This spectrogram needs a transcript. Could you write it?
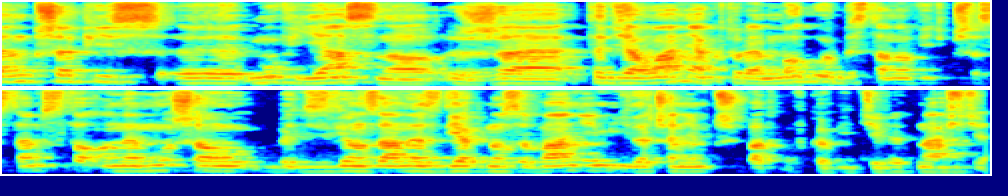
Ten przepis y, mówi jasno, że te działania, które mogłyby stanowić przestępstwo, one muszą być związane z diagnozowaniem i leczeniem przypadków COVID-19.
